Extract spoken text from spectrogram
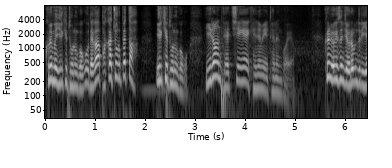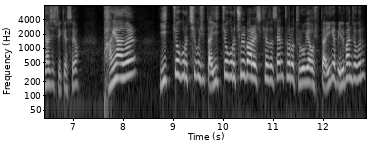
그러면 이렇게 도는 거고 내가 바깥쪽으로 뺐다 이렇게 도는 거고 이런 대칭의 개념이 되는 거예요. 그럼 여기서 이제 여러분들이 이해하실 수 있겠어요? 방향을 이쪽으로 치고 싶다. 이쪽으로 출발을 시켜서 센터로 들어오게 하고 싶다. 이게 일반적인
